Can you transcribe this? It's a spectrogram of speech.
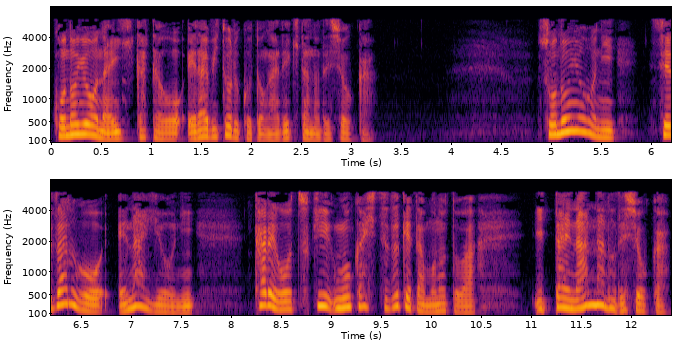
このような生き方を選び取ることができたのでしょうかそのようにせざるを得ないように彼を突き動かし続けたものとは一体何なのでしょうか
